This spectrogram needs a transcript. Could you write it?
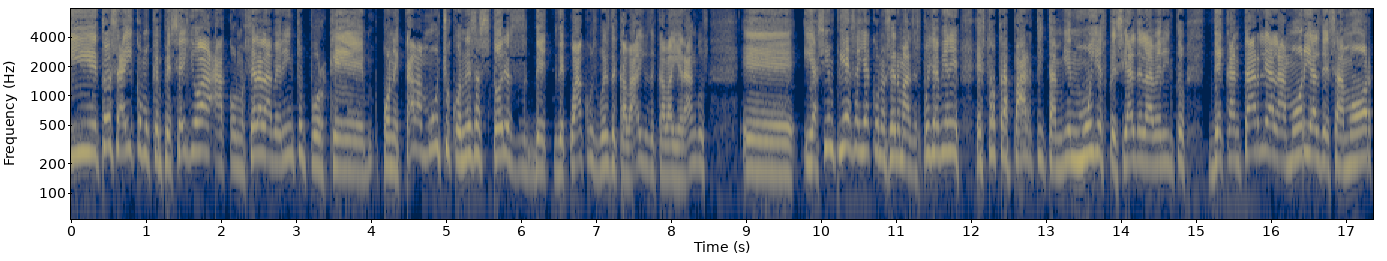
Y entonces ahí como que empecé yo a, conocer al laberinto porque conectaba mucho con esas historias de, de cuacos, pues de caballos, de caballerangos. Eh, y así empieza ya a conocer más. Después ya viene esta otra parte también muy especial del laberinto, de cantarle al amor y al desamor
